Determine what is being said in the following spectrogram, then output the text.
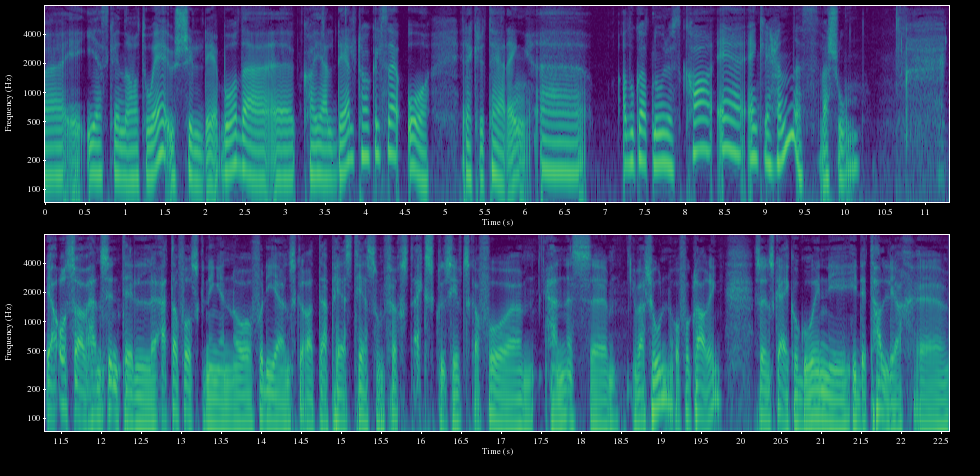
eh, IS-kvinna at hun er uskyldig, både hva gjelder deltakelse og rekruttering. Advokat Norhus, hva er egentlig hennes versjon? Ja, også av hensyn til etterforskningen, og fordi jeg ønsker at det er PST som først eksklusivt skal få uh, hennes uh, versjon og forklaring, så ønsker jeg ikke å gå inn i, i detaljer uh,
